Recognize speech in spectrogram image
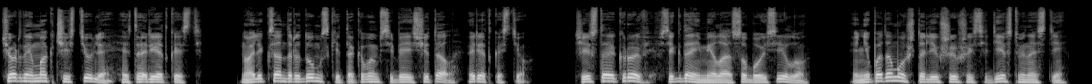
Черный маг Чистюля — это редкость, но Александр Думский таковым себя и считал редкостью. Чистая кровь всегда имела особую силу, и не потому, что, лишившись девственности,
